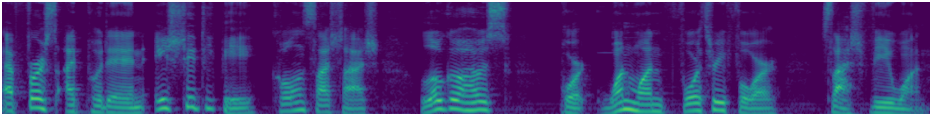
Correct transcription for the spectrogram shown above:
At first, I put in http colon slash slash localhost port 11434 slash v1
